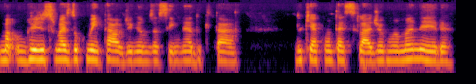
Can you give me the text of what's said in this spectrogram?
um registro mais documental, digamos assim, né, do que tá, do que acontece lá de alguma maneira.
